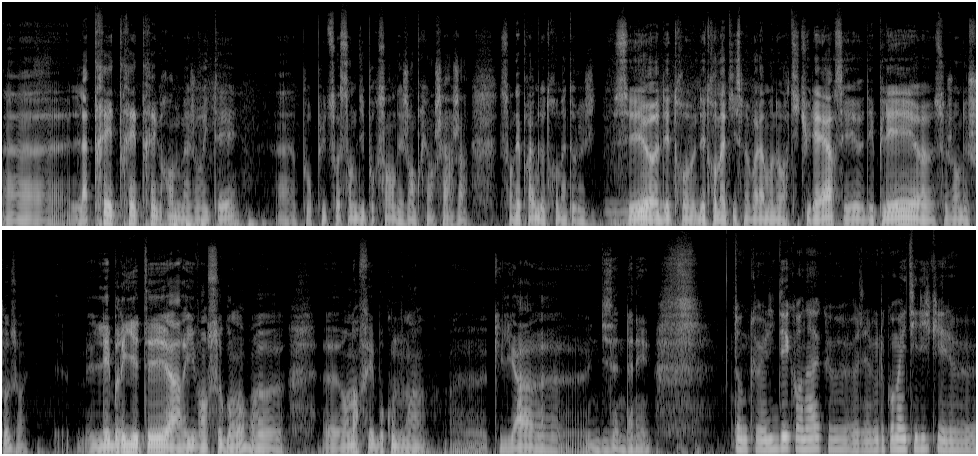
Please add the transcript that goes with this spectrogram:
la très très très grande majorité, euh, pour plus de 70% des gens pris en charge, hein, sont des problèmes de traumatologie. C'est euh, des, traumatismes voilà, monoarticulaires, c'est des plaies, ce genre de choses. L'ébriété arrive en second, on en fait beaucoup moins qu'il y a une dizaine d'années. Donc l'idée qu'on a que le coma éthylique est le,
